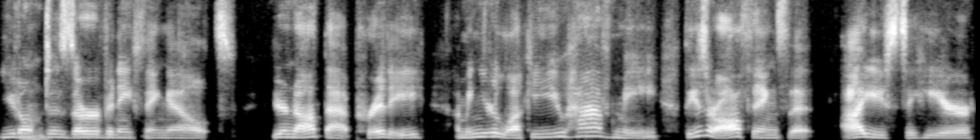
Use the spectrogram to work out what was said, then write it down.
You don't mm. deserve anything else. You're not that pretty. I mean, you're lucky you have me. These are all things that I used to hear,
